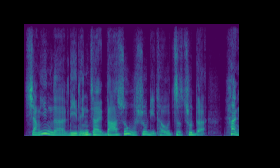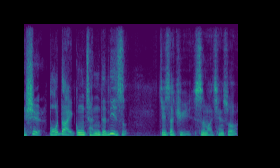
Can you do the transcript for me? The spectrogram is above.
响应了李陵在《达书五书》里头指出的汉室夺代功臣的例子。接下去，司马迁说，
